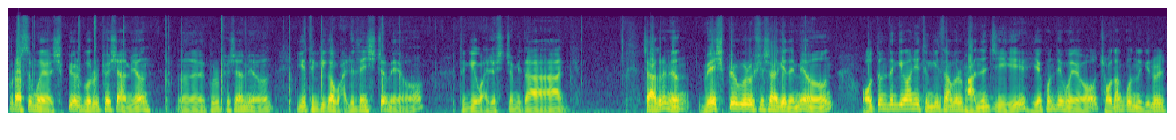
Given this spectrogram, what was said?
플러스 뭐예요? 식별부를 표시하면 어, 부를 표시하면 이게 등기가 완료된 시점이에요. 등기가 완료 시점이다. 자 그러면 왜 식별부를 표시하게 되면 어떤 등기관이 등기 사무를 받는지 예컨대 뭐예요 저당권 등기를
